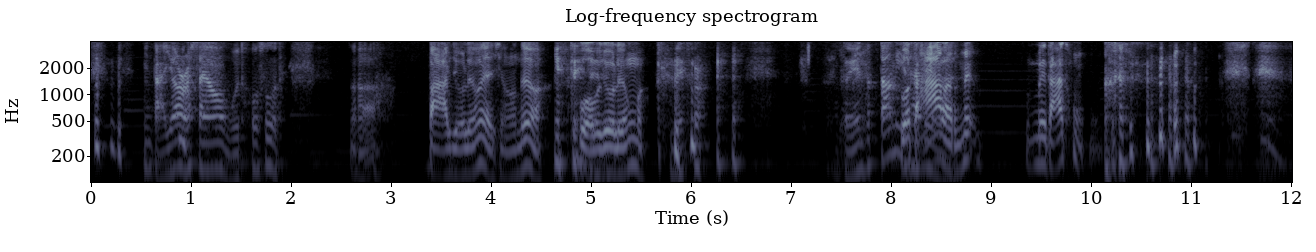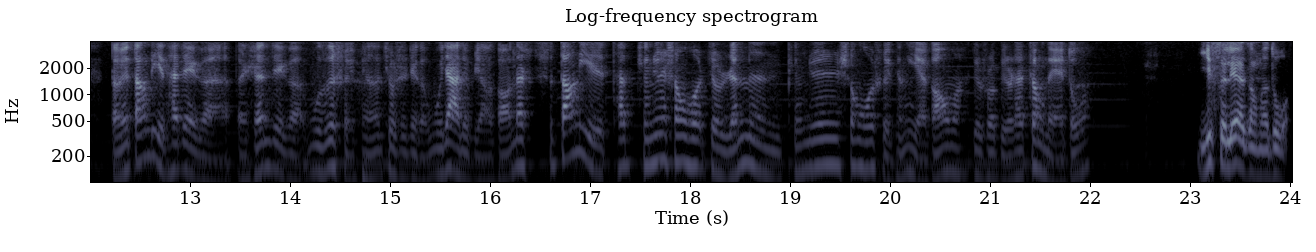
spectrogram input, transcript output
你打幺二三幺五投诉他啊，八九零也行，对吧？波波九零嘛，没错。等于当地我打了没没打通。等于当地它这个本身这个物资水平就是这个物价就比较高，那是当地它平均生活就是人们平均生活水平也高吗？就是说，比如他挣的也多。以色列挣的多，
